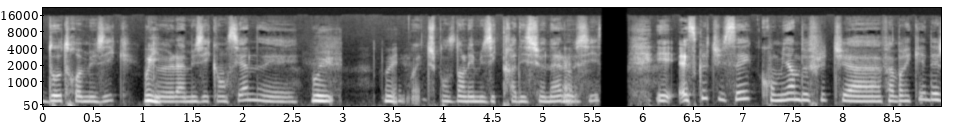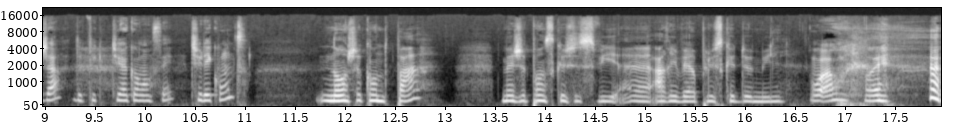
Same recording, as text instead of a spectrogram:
d'autres musiques Oui. que la musique ancienne et Oui. ouais, je pense dans les musiques traditionnelles Ouais. aussi. Et est-ce que tu sais combien de flûtes tu as fabriquées déjà depuis que tu as commencé? Tu les comptes? Non, je compte pas, mais je pense que je suis euh, arrivée à plus que 2000. Waouh Ouais.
